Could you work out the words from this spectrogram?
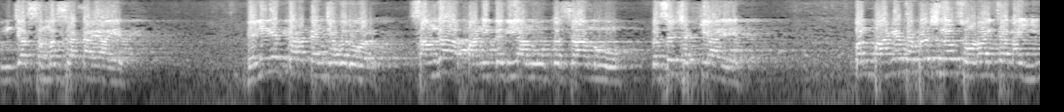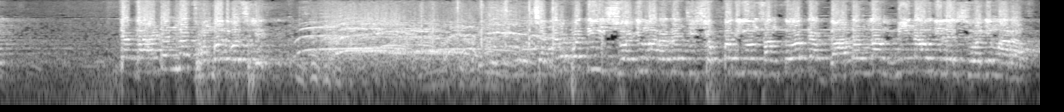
तुमच्या समस्या काय आहेत? डेलिगेट करा त्यांच्या बरोबर. सांगा पाणी कधी आणू कसं आणू कसं शक्य आहे? पण पाण्याचा प्रश्न सोडायचा नाही. त्या गार्डनला झोंबत बसले. छत्रपती शिवाजी महाराजांची शपथ घेऊन सांगतो त्या गार्डनला मी नाव दिलं शिवाजी महाराज.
